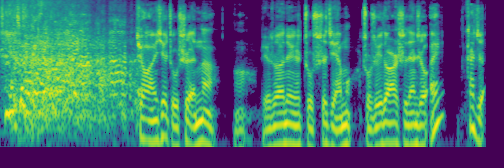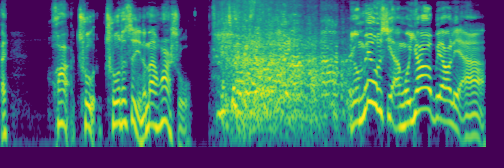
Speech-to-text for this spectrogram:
就好像一些主持人呢，啊，比如说那个主持节目，主持一段时间之后，哎，开始哎，画出出了自己的漫画书，有没有想过要不要脸？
